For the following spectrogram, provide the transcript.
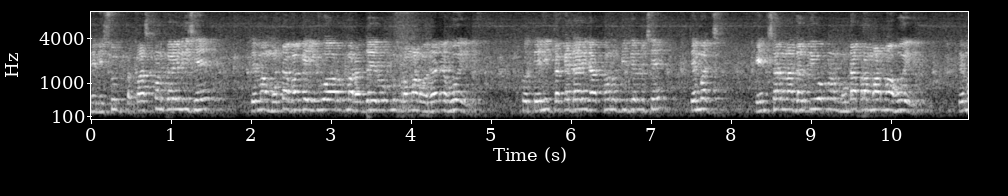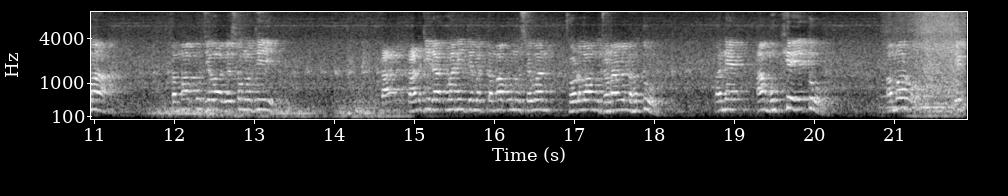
ને નિઃશુલ્ક તપાસ પણ કરેલી છે. તેમાં મોટાભાગે યુવા રોગમાં હૃદય પ્રમાણ વધારે હોય તો તેની તકેદારી રાખવાનું કીધેલું છે. તેમજ કેન્સરના દર્દીઓ પણ મોટા પ્રમાણમાં હોય, તેમાં તમાકુ જેવા વ્યસનોથી કાળજી રાખવાની તેમજ તમાકુનું સેવન છોડવાનું જણાવેલું હતું. અને આ મુખ્ય હેતુ અમારો એક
